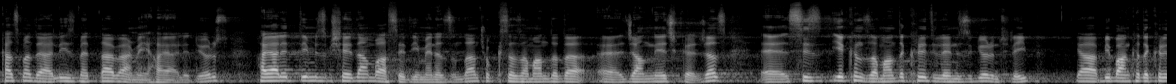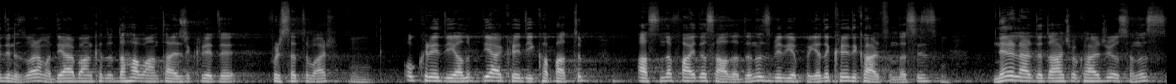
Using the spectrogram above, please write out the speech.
katma değerli hizmetler vermeyi hayal ediyoruz. Hayal ettiğimiz bir şeyden bahsedeyim en azından. Çok kısa zamanda da e, canlıya çıkaracağız. E, siz yakın zamanda kredilerinizi görüntüleyip ya bir bankada krediniz var ama diğer bankada daha avantajlı kredi fırsatı var. O krediyi alıp diğer krediyi kapatıp aslında fayda sağladığınız bir yapı ya da kredi kartında siz nerelerde daha çok harcıyorsanız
